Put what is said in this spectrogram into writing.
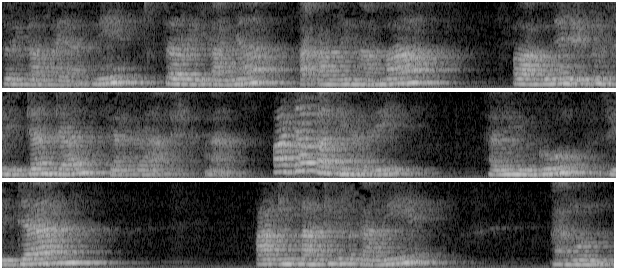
cerita saya ini. Ceritanya tak kasih nama pelakunya yaitu Zidan dan Zahra. Hari, hari Minggu, Zidan pagi-pagi sekali bangun.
